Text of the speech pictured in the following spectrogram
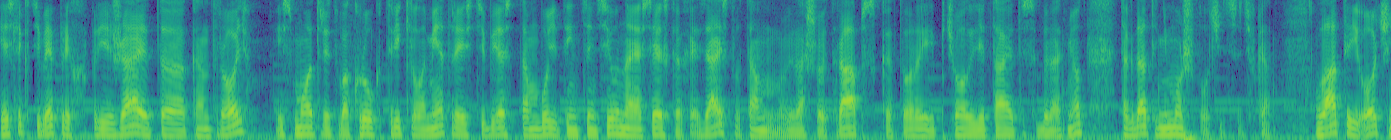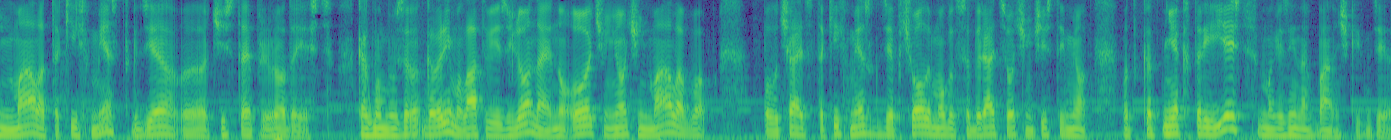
Если к тебе приезжает э, контроль и смотрит вокруг 3 километра, если тебе там будет интенсивное сельское хозяйство, там выращивают рапс, который пчелы летают и собирают мед, тогда ты не можешь получить сертификат. В Латвии очень мало таких мест, где э, чистая природа есть. Как мы говорим, Латвия зеленая, но очень-очень мало получается таких мест, где пчелы могут собирать очень чистый мед. Вот некоторые есть в магазинах баночки, где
